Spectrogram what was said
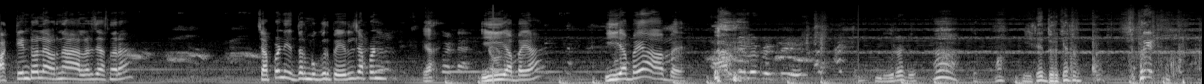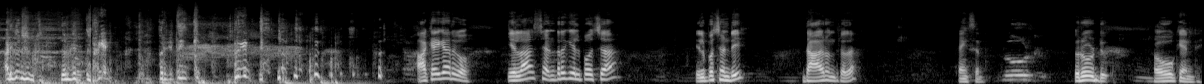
పక్కింటి వాళ్ళు ఎవరన్నా అల్లరి చేస్తున్నారా? చెప్పండి ఇద్దరు ముగ్గురు పేర్లు చెప్పండి. ఈ అబ్బాయా ఈ అబ్బాయా ఆ అబ్బాయి దూరాడు. ఈడే దొరికాడు. అడుగు. అక్కయ్య గారు ఇలా సెంటర్కి వెళ్ళిపోవచ్చా? వెళ్ళిపోవచ్చండి? దారి ఉంది కదా? థ్యాంక్స్ అండి రోడ్డు. ఓకే అండి.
